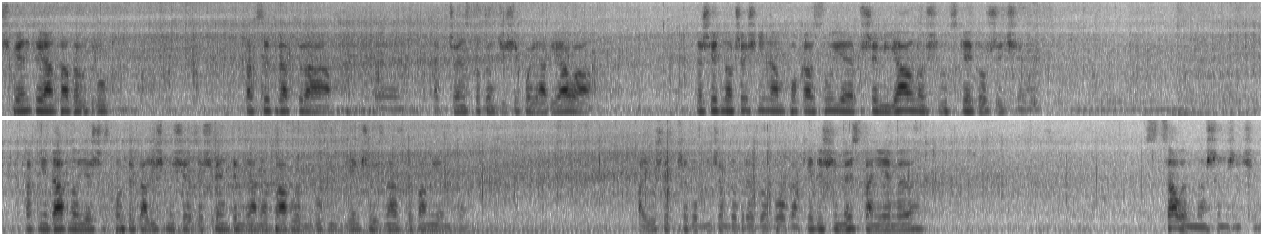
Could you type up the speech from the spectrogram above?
święty Jan Paweł II. Ta cyfra, która e, tak często będzie się pojawiała, też jednocześnie nam pokazuje przemijalność ludzkiego życia. Tak niedawno jeszcze spotykaliśmy się ze świętym Janem Pawłem II, większość z nas go pamięta. A już jest przed obliczem dobrego Boga. Kiedyś i my staniemy z całym naszym życiem,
